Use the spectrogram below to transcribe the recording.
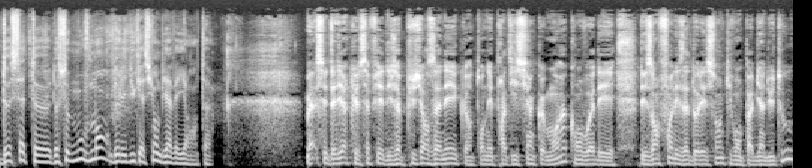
de ce mouvement de l'éducation bienveillante? Ben, C'est-à-dire que ça fait déjà plusieurs années, quand on est praticien comme moi, qu'on voit des, enfants des adolescents qui vont pas bien du tout.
